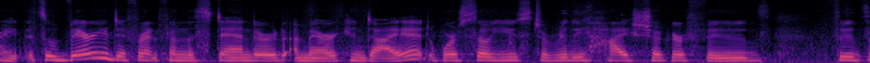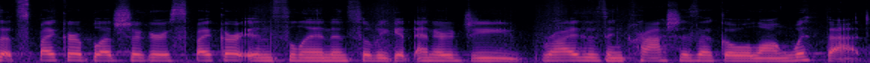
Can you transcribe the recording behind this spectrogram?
Right. It's so very different from the standard American diet. We're so used to really high sugar foods, foods that spike our blood sugar, spike our insulin, and so we get energy rises and crashes that go along with that.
